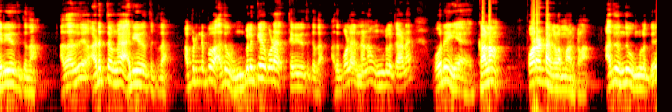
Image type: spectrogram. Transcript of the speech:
தெரியறதுக்கு தான். அதாவது அடுத்தவங்க அறியறதுக்கு தான். அப்படின்றப்போ அது உங்களுக்கே கூட தெரியறதுக்கு தான். அது போல் என்னென்னா உங்களுக்கான ஒரு களம் போராட்ட களமாக இருக்கலாம். அது வந்து உங்களுக்கு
